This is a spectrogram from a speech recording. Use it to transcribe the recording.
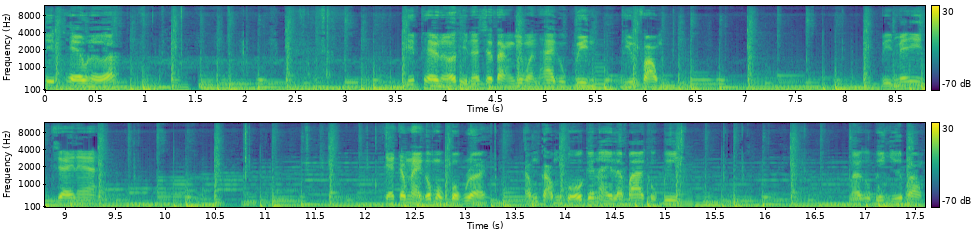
tiếp theo nữa. Tiếp theo nữa thì nó sẽ tặng cho mình hai cục pin dự phòng. Pin made in China. Và trong này có một cục rồi. Tổng cộng của cái này là ba cục pin. Ba cục pin dự phòng.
